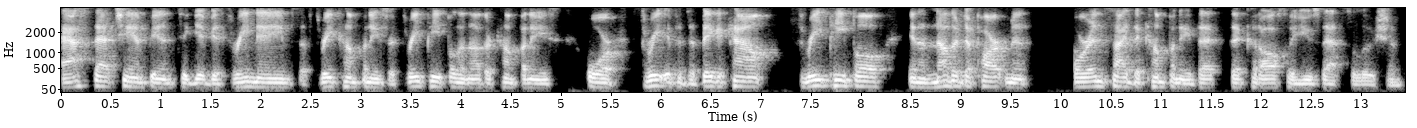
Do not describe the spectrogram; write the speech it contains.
ask that champion to give you three names of three companies or three people in other companies, or three, if it's a big account, three people in another department or inside the company that that could also use that solution.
